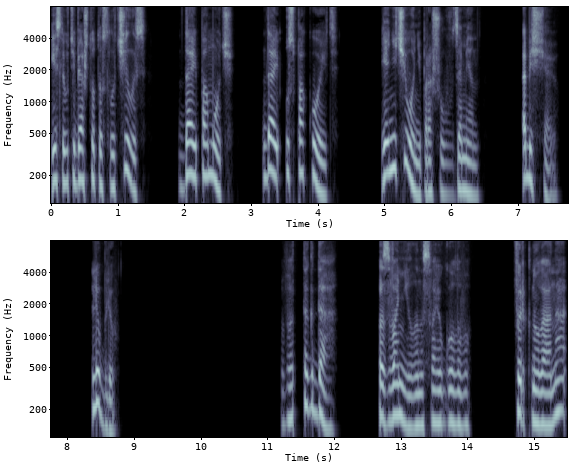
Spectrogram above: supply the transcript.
Если у тебя что-то случилось, дай помочь, дай успокоить. Я ничего не прошу взамен. Обещаю. Люблю. Вот тогда позвонила на свою голову. Фыркнула она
